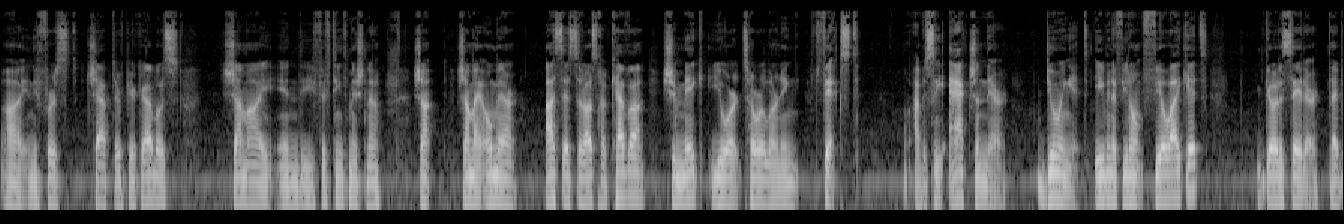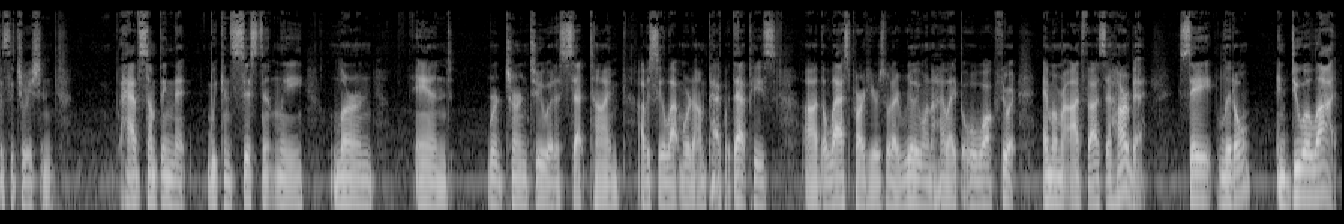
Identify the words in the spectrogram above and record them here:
Uh, in the first chapter of Pirkei Avos, Shammai in the 15th Mishnah. Shammai Omer, Ases Keva, should make your Torah learning fixed. Obviously, action there. doing it. Even if you don't feel like it, go to Seder type of situation. Have something that we consistently learn and return to at a set time. Obviously, a lot more to unpack with that piece. Uh, the last part here is what I really want to highlight, but we'll walk through it. harbe. Say little and do a lot.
